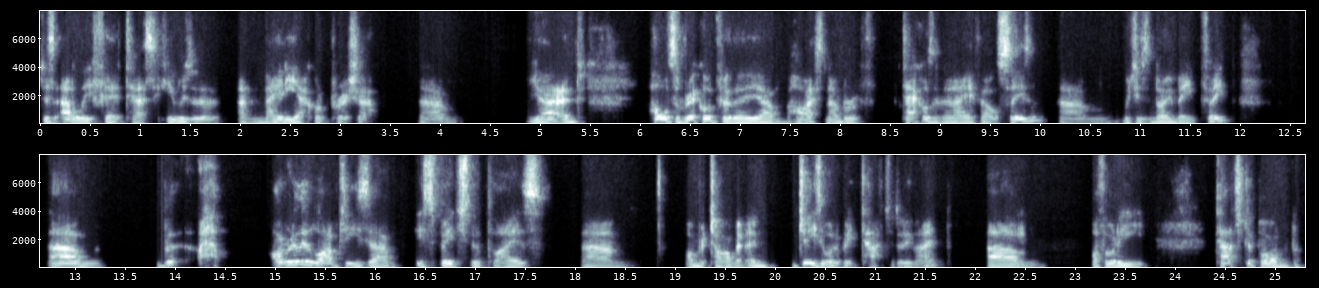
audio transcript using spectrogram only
just utterly fantastic. He was a, a maniac on pressure. Um, yeah, and holds the record for the um, highest number of tackles in an AFL season, um, which is no mean feat. Um, but I really loved his um, his speech to the players um, on retirement, and geez, it would have been tough to do, mate. Mm. I thought he touched upon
